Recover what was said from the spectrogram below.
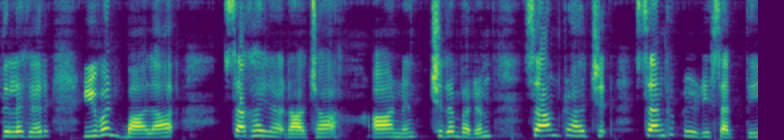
திலகர் யுவன் பாலா சகயராஜா ஆனந்த் சிதம்பரம் சாம்ராஜ் சங்கப்பேடி சக்தி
